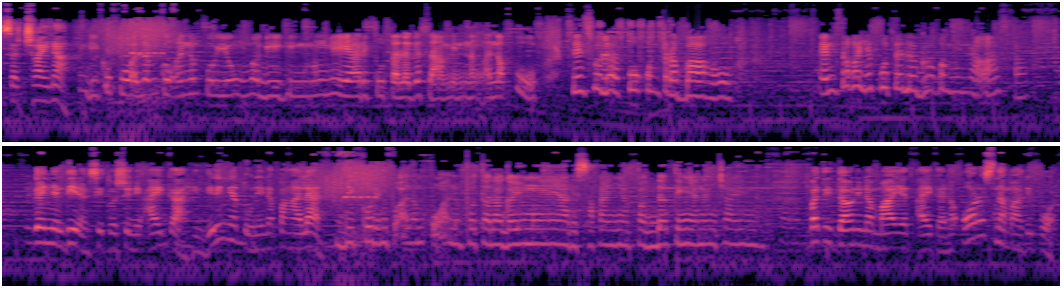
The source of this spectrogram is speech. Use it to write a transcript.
sa China. Hindi ko po alam kung ano po yung magiging mangyayari po talaga sa amin ng anak ko. Since wala po akong trabaho. And sa kanya po talaga kami naasa. Ganyan din ang sitwasyon ni Aika, hindi rin niya tunay na pangalan. Hindi ko rin po alam kung ano po talaga yung mangyayari sa kanya pagdating niya ng China. Batid daw ni na Maya at Aika na oras na ma-deport.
